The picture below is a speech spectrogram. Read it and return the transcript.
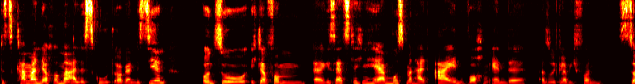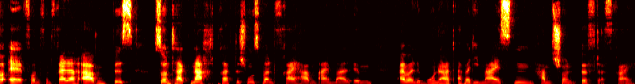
das kann man ja auch immer alles gut organisieren. Und so, ich glaube, vom äh, gesetzlichen her muss man halt ein Wochenende, also glaube ich von, so äh, von, von Freitagabend bis Sonntagnacht praktisch muss man frei haben, einmal im, einmal im Monat. Aber die meisten haben es schon öfter frei.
